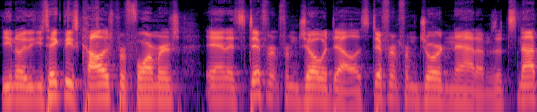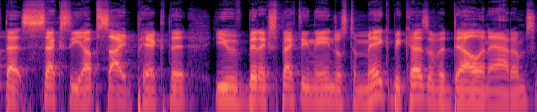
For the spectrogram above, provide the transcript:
You know, you take these college performers, and it's different from Jo Adell. It's different from Jordyn Adams. It's not that sexy upside pick that you've been expecting the Angels to make because of Adell and Adams.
